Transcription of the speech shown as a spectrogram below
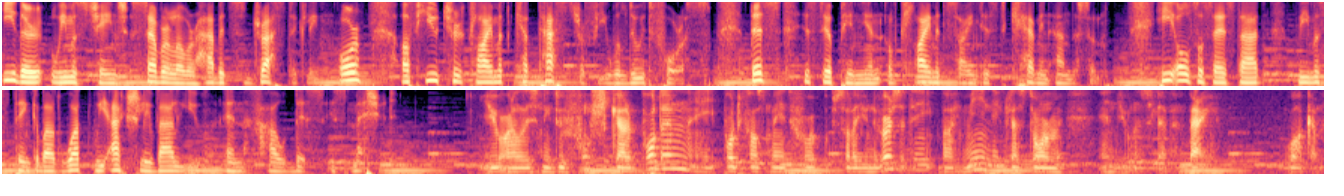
Either we must change several of our habits drastically, or a future climate catastrophe will do it for us. This is the opinion of climate scientist Kevin Anderson. He also says that we must think about what we actually value and how this is measured. You are listening to Forskarpodden, a podcast made for Uppsala University by me, Niklas Storm, and Jonas Löwenberg. Welcome.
